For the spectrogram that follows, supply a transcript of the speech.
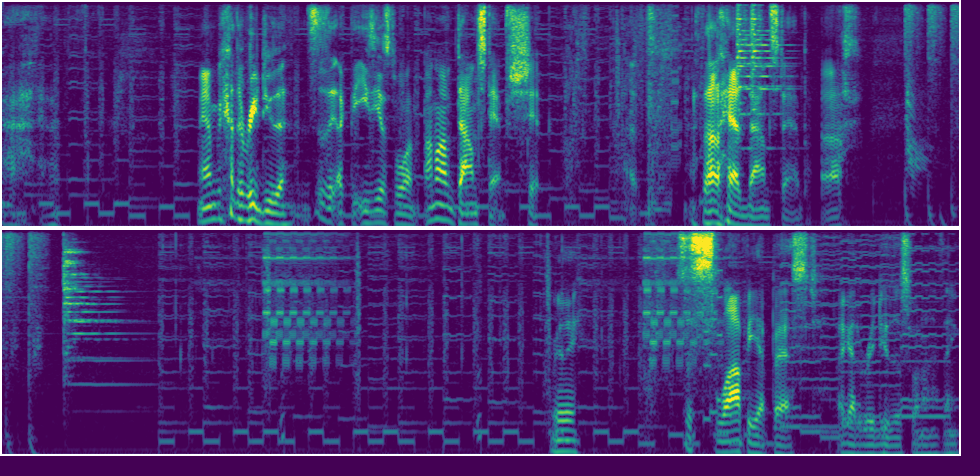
Ah, Man, I'm gonna have to redo that. This is like the easiest one. I don't have down stab. Shit. Thought I had down stab. Ugh. Really? This is sloppy at best. I gotta redo this one, I think.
